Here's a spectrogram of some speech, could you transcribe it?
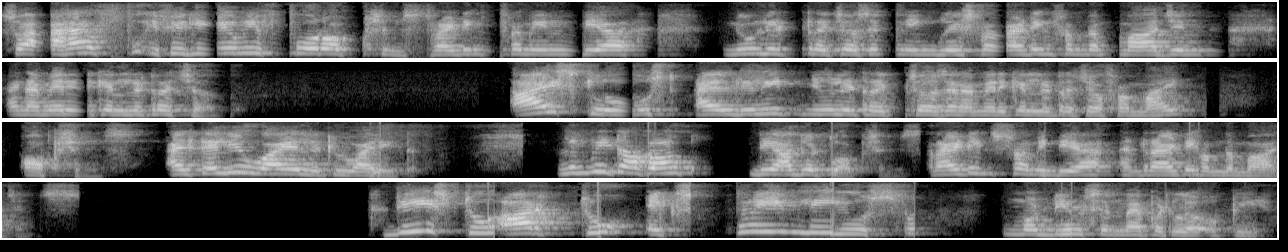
So I have, if you give me four options, writing from India, new literatures in English, writing from the margin, and American literature. Eyes closed, I'll delete new literatures and American literature from my options. I'll tell you why a little while later. Let me talk about the other two options, writings from India and writing from the margins. These two are two extremely useful modules in my particular opinion.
